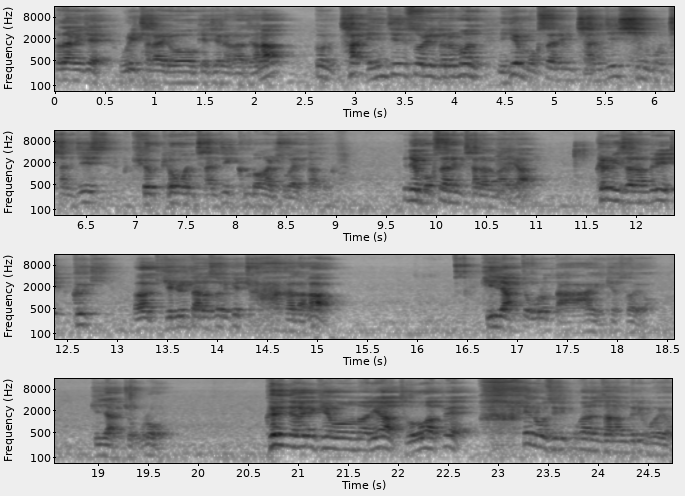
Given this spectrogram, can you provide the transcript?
그다음에 이제 우리 차가 이렇게 지나가잖아. 그럼 차 엔진 소리 들으면 이게 목사님 차인지 신부 차인지 병- 병원 차인지 금방 알 수가 있다고. 이제 목사님 차란 말이야. 그럼 이 사람들이 그 기- 어, 길을 따라서 이렇게 쫙 가다가 길 양쪽으로 딱 이렇게 서요. 길 양쪽으로. 그래서 내가 이렇게 보면 말이야, 저 앞에 하얀 옷을 입고 가는 사람들이 보여.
